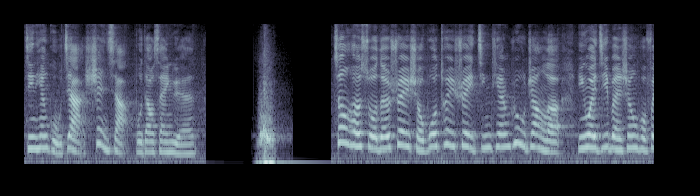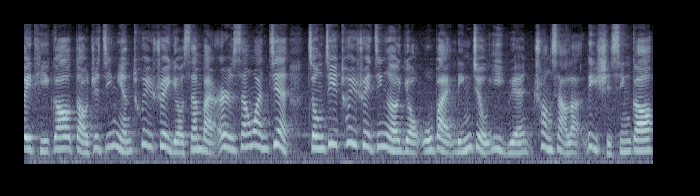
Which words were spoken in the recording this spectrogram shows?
今天股价剩下不到三元。综合所得税首波退税今天入账了，因为基本生活费提高，导致今年退税有三百二十三万件，总计退税金额有五百零九亿元，创下了历史新高。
